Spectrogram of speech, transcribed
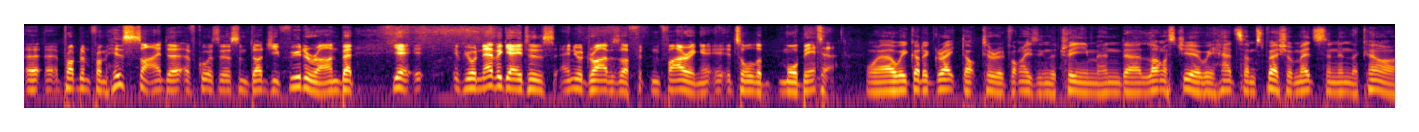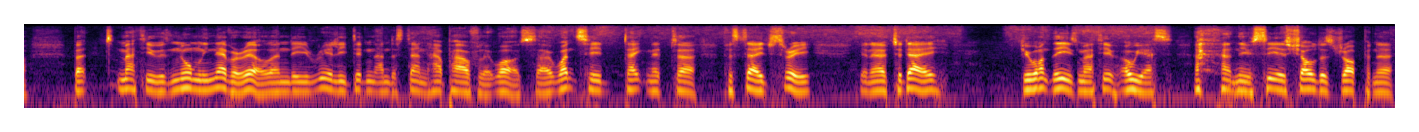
a, a problem from his side. Uh, of course, there's some dodgy food around, but yeah, it, if your navigators and your drivers are fit and firing, it, it's all the more better. Well, we've got a great doctor advising the team, and uh, last year we had some special medicine in the car but Matthew was normally never ill, and he really didn't understand how powerful it was. So once he'd taken it uh, for stage three, you know, today, do you want these, Matthew? Oh yes, and you see his shoulders drop and a,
